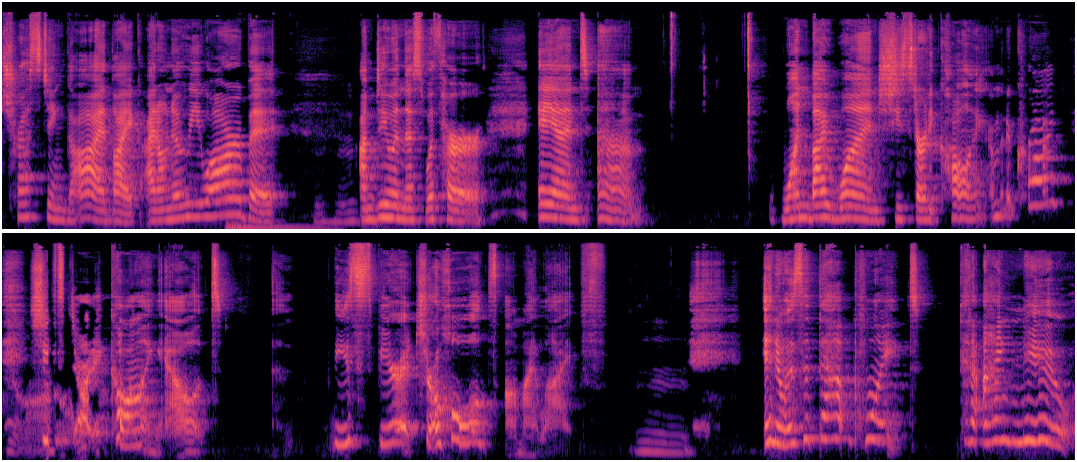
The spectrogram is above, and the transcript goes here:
trusting God. Like, I don't know who you are, but mm-hmm. I'm doing this with her. And um, one by one, she started calling. I'm going to cry. Aww. She started calling out these spiritual holds on my life. Mm. And it was at that point that I knew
